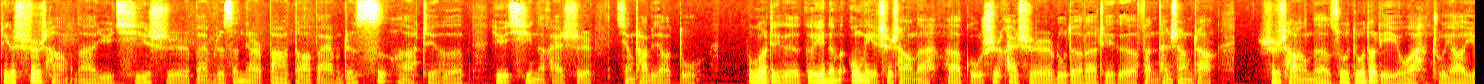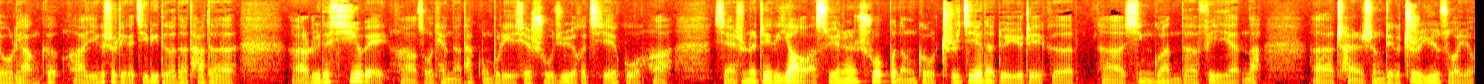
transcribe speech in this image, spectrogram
这个市场呢预期是百分之三点八到百分之四啊，这和预期呢还是相差比较多。不过这个隔夜的欧美市场呢啊，股市还是录得了这个反弹上涨。市场呢做多的理由啊，主要有两个啊，一个是这个吉利德的它的。呃，瑞德西韦啊，昨天呢，他公布了一些数据和结果啊，显示呢，这个药啊，虽然说不能够直接的对于这个呃新冠的肺炎呢，呃产生这个治愈作用，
